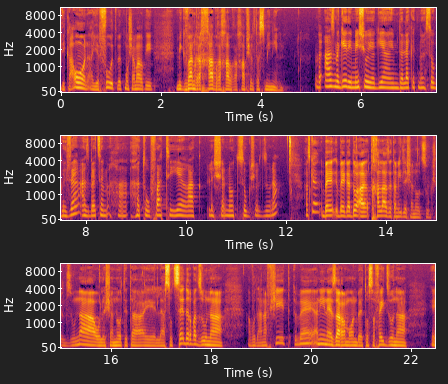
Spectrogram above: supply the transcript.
דיכאון, עייפות, וכמו שאמרתי, מגוון רחב, רחב, רחב של תסמינים. ואז נגיד אם מישהו יגיע עם דלקת מהסוג הזה, אז בעצם התרופה תהיה רק לשנות סוג של תזונה? אז כן, בגדול, ההתחלה זה תמיד לשנות סוג של תזונה, או לשנות את ה... לעשות סדר בתזונה. עבודה נפשית, ואני נעזר המון בתוספי תזונה, אה,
